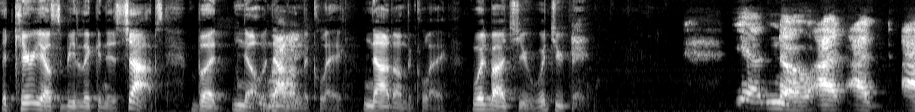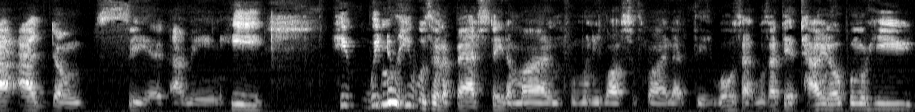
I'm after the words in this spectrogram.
the Kyrgios to be licking his chops, but no, right. not on the clay. Not on the clay. What about you? What you think? Yeah, no, I, I, I, I don't see it. I mean, he he we knew he was in a bad state of mind from when he lost his mind at the what was that? Was that the Italian Open where he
